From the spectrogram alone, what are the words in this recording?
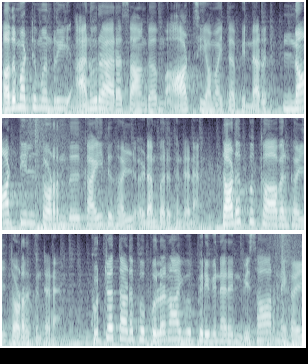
அது மட்டுமின்றி அனுர அரசாங்கம் ஆட்சி அமைத்த பின்னர் நாட்டில் தொடர்ந்து கைதுகள் இடம்பெறுகின்றன. தடுப்பு காவல்கள் தொடர்கின்றன. குற்றத்தடுப்பு புலனாய்வு பிரிவினரின் விசாரணைகள்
